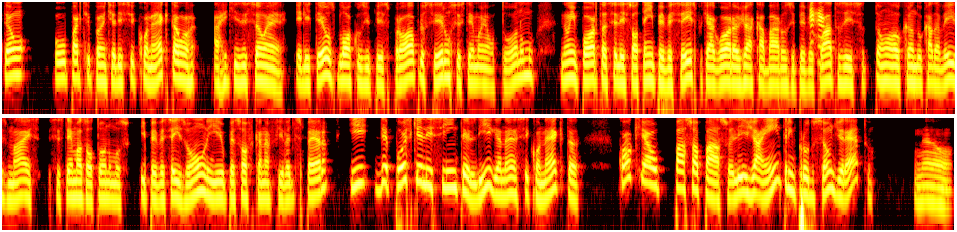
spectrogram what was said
Então, o participante ele se conecta, a requisição é ele ter os blocos de IPs próprios, ser um sistema autônomo, não importa se ele só tem IPv6, porque agora já acabaram os IPv4 e estão alocando cada vez mais sistemas autônomos IPv6 only e o pessoal fica na fila de espera. E depois que ele se interliga, né, se conecta, qual que é o passo a passo? Ele já entra em produção direto? Não.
